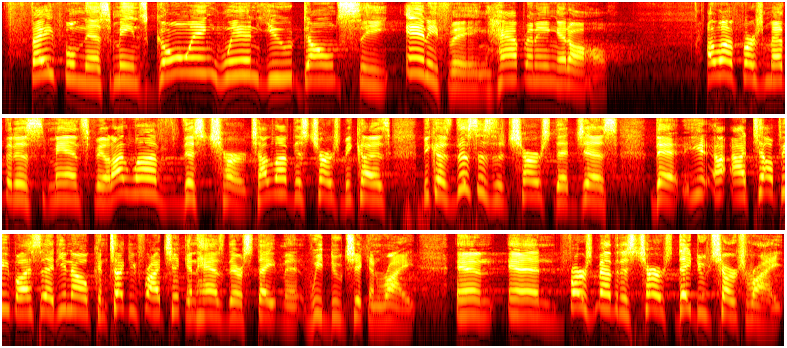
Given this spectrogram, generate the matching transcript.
Faithfulness means going when you don't see anything happening at all. I love First Methodist Mansfield. I love this church. I love this church because, because this is a church that just, that you, I, I tell people, I said, you know, Kentucky Fried Chicken has their statement, we do chicken right. And, and First Methodist Church, they do church right.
